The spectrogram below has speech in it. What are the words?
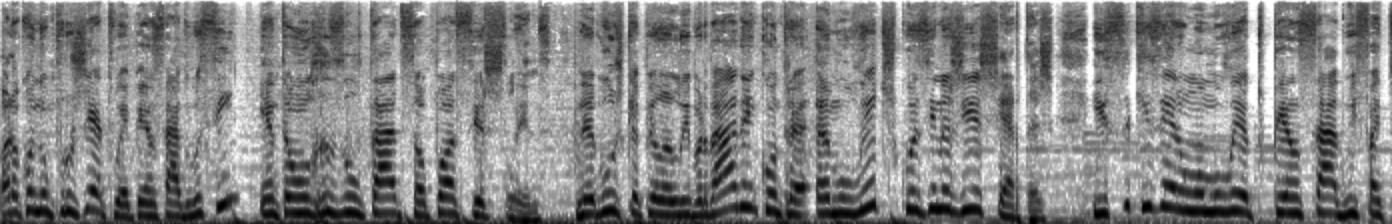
Ora, quando um projeto é pensado assim, então o resultado só pode ser excelente. Na busca pela liberdade, encontra amuletos com as energias certas. E se quiser um amuleto pensado e feito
